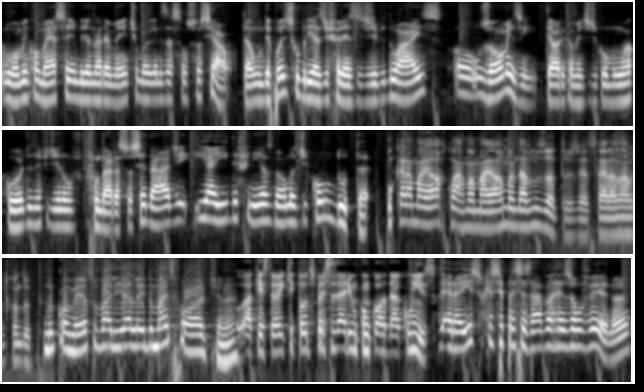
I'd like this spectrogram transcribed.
o homem começa embrionariamente uma organização social. Então, depois de descobrir as diferenças individuais, os homens, em, teoricamente de comum acordo, decidiram fundar a sociedade e aí definir as normas de conduta. O cara maior com a arma maior mandava nos outros. Essa era a norma de conduta. No começo valia a lei do mais forte, né? A questão é que todos precisariam concordar com isso. Era isso que se precisava resolver, né?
